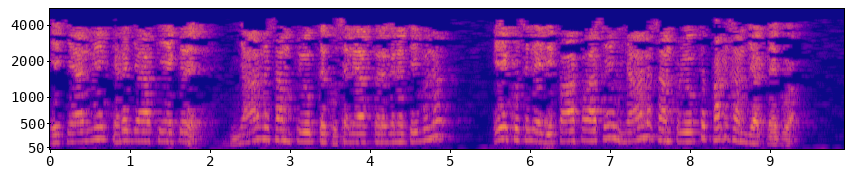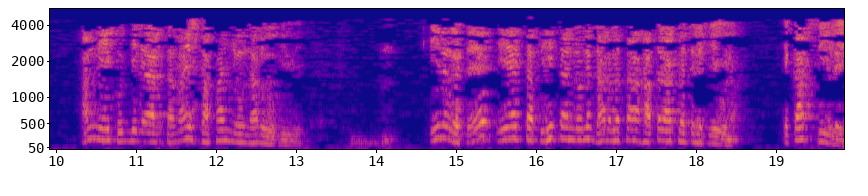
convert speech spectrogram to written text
ඒ කියන්නේ පෙර ජාතියක ඥාන සංප්‍රයුක්ත කුසලයක් කරගෙන තිබුණා ඒ කුසලයේ විපාක වශයෙන් ඥාන සංප්‍රයුක්ත ප්‍රතිසන්දියක් ලැබුවා. අන්න ඒ කුජලයාට තමයි සපඤ්ඤෝ නරෝ කිව්වේ. ඊළඟට ඒත් පිළිතන්න ඕනේ ධර්මතා හතරක් මෙතන කියුණා. එකක් සීලය.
